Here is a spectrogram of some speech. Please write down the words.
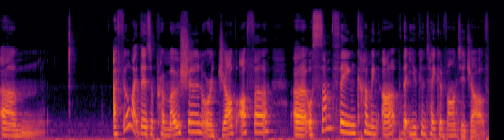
um, I feel like there's a promotion or a job offer uh, or something coming up that you can take advantage of.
